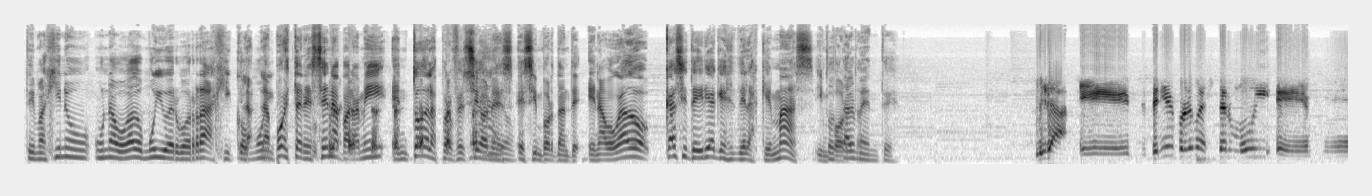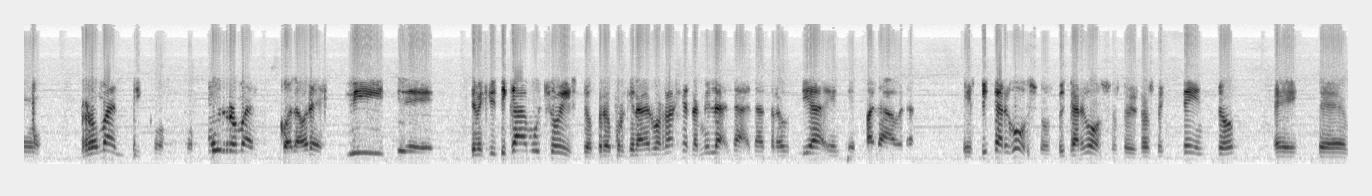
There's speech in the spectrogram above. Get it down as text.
te imagino un, abogado muy verborrágico, La, muy... la puesta en escena para mí en todas las profesiones Claro. es importante. En abogado casi te diría que es de las que más importa. Totalmente. Mira, eh, tenía el problema de ser muy eh, romántico, muy romántico a la hora de escribir. eh, se me criticaba mucho esto, pero porque la verborragia también la, la- traducía en, palabras. Eh, soy cargoso, soy cargoso, soy, soy extenso. este,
